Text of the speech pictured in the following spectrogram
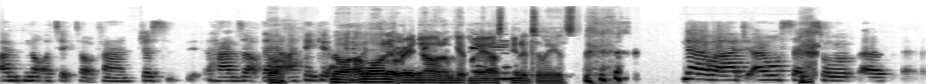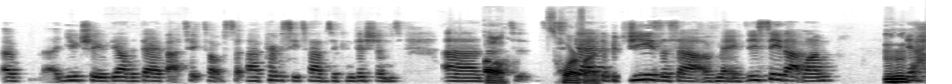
I'm not a TikTok fan. Just hands up there. Oh, I think it, no, I'm on it right now, and I'm getting my ass handed to me. It's no. I, I also saw a, a, a, YouTube the other day about TikTok's uh, privacy terms and conditions. Uh, that oh, scared the bejesus out of me. Do you see that one? Mm-hmm. Yeah,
